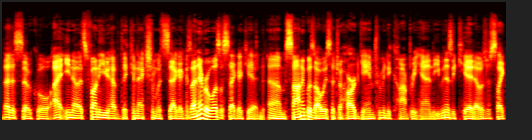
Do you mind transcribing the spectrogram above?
That is so cool. I, you know, it's funny you have the connection with Sega because I never was a Sega kid. Um, Sonic was always such a hard game for me to comprehend. Even as a kid, I was just like,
